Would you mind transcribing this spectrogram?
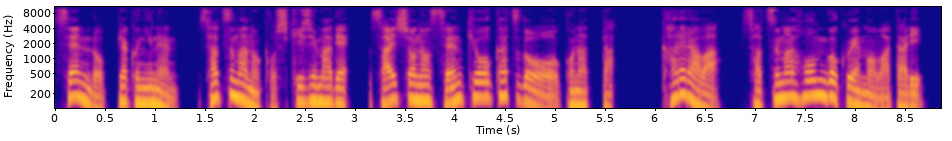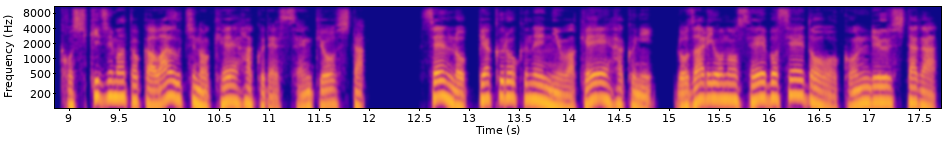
1602年、薩摩の古式島で最初の宣教活動を行った。彼らは薩摩本国へも渡り、古式島と川内の京博で宣教した。1606年には京博にロザリオの聖母制度を建立したが、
